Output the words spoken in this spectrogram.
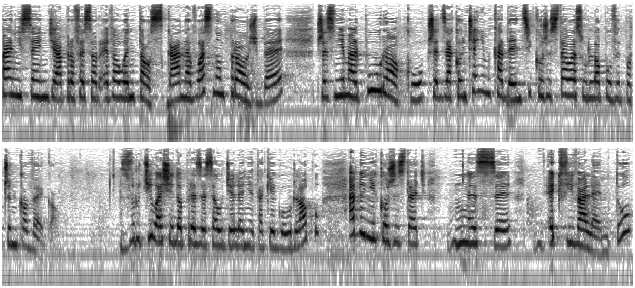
pani sędzia profesor Ewa Łętowska na własną prośbę przez niemal pół roku przed zakończeniem kadencji korzystała z urlopu wypoczynkowego. Zwróciła się do prezesa o udzielenie takiego urlopu, aby nie korzystać mm, z ekwiwalentu.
